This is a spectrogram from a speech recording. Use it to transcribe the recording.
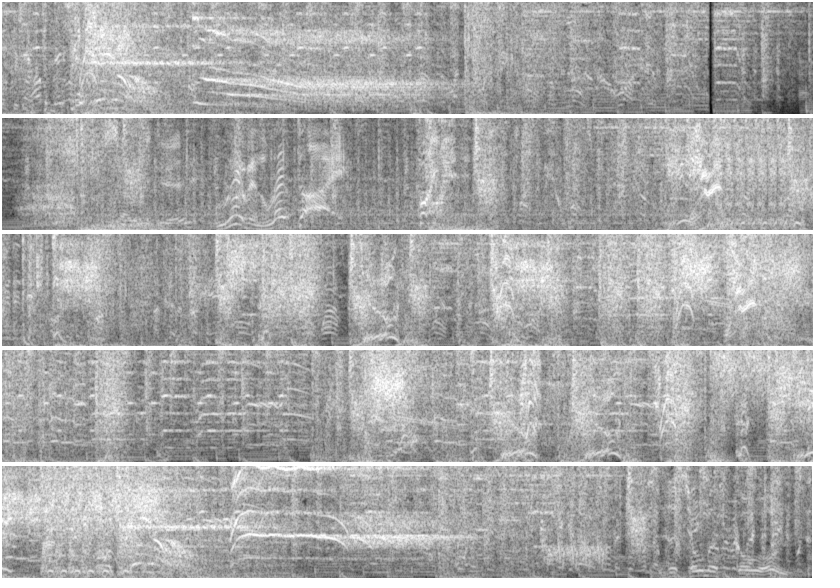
Targets confirmed. Go for broke. Fight! Two go Some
